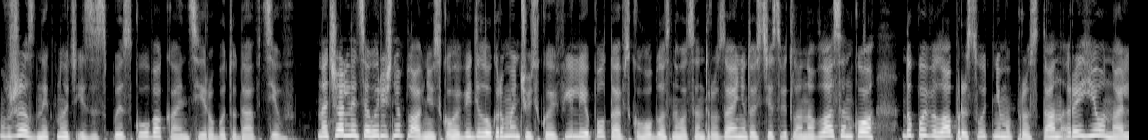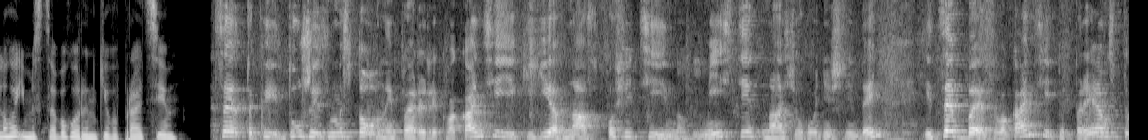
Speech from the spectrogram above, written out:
вже зникнуть із списку вакансій роботодавців. Начальниця горішньоплавнівського відділу Кременчуцької філії Полтавського обласного центру зайнятості Світлана Власенко доповіла присутнім про стан регіонального і місцевого ринків праці. Це такий дуже змістовний перелік вакансій, які є в нас офіційно в місті на сьогоднішній день. І це без вакансій підприємств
